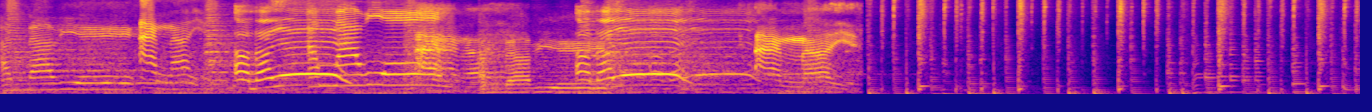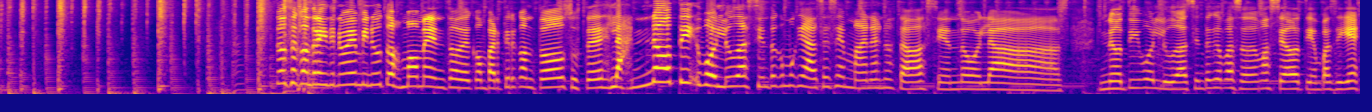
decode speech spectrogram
A nadie. A nadie. A nadie. A nadie. A nadie. A nadie. 12 con 39 minutos, momento de compartir con todos ustedes las noti boludas. Siento como que hace semanas no estaba haciendo las noti boludas. Siento que pasó demasiado tiempo, así que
